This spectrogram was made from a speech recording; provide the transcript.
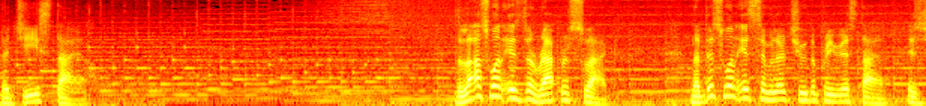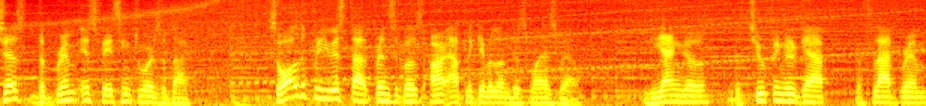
the G style. The last one is the rapper swag. Now this one is similar to the previous style, it's just the brim is facing towards the back. So all the previous style principles are applicable on this one as well. The angle, the two finger gap, the flat brim.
